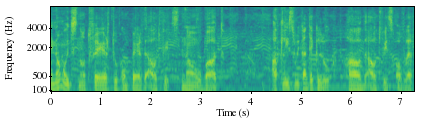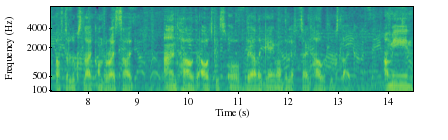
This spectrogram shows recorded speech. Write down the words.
I know it's not fair to compare the outfits now, but at least we can take a look how the outfits of LifeAfter looks like on the right side and how the outfits of the other game on the left side how it looks like. I mean,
